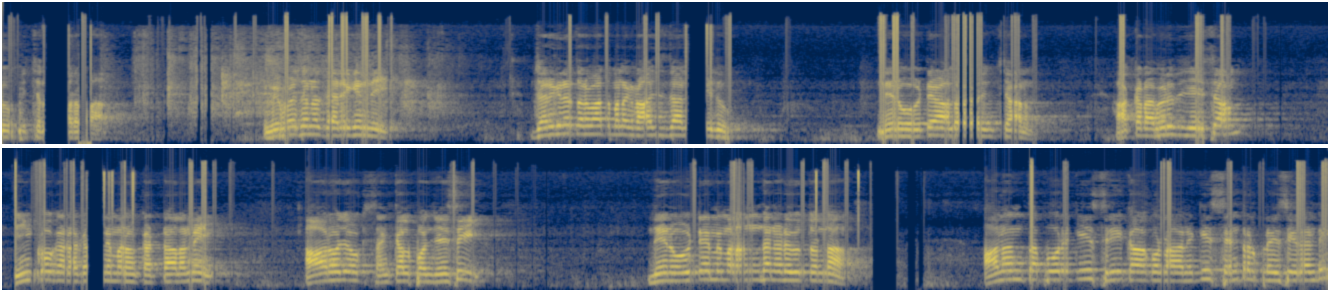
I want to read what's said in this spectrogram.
చూపించిన గొడవ విభజన జరిగింది. జరిగిన తర్వాత మనకు రాజధాని లేదు. నేను ఒకటే ఆలోచించాను. అక్కడ అభివృద్ధి చేశాం. ఇంకొక నగరాన్ని మనం కట్టాలని ఆ రోజు ఒక సంకల్పం చేసి నేను ఒకటే మిమ్మల్ని అందరిని అడుగుతున్నా. అనంతపూర్కి శ్రీకాకుళానికి సెంట్రల్ ప్లేస్ ఏదండి?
